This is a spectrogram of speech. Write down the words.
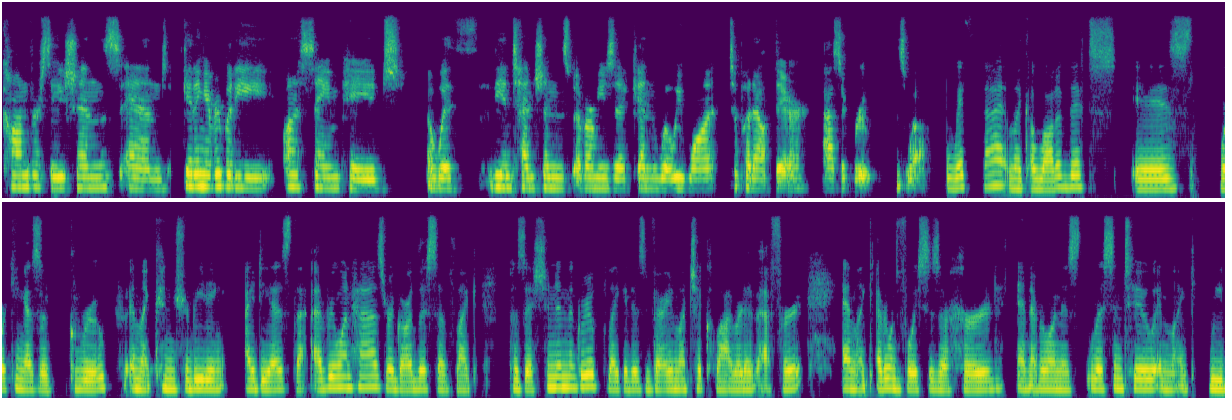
conversations and getting everybody on the same page with the intentions of our music and what we want to put out there as a group as well. With that, like a lot of this is working as a group and like contributing ideas that everyone has regardless of like position in the group like it is very much a collaborative effort and like everyone's voices are heard and everyone is listened to and like we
